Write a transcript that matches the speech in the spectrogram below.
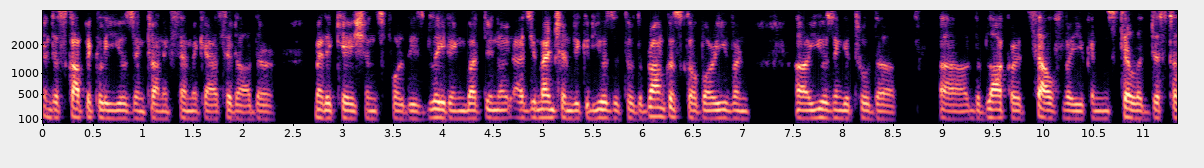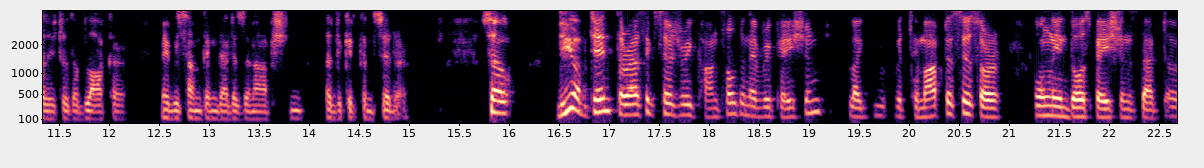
endoscopically using tranexamic acid or other medications for these bleeding. But you know, as you mentioned, we could use it through the bronchoscope or even uh, using it through the uh, the blocker itself, where you can still it distally to the blocker. Maybe something that is an option that we could consider. So, do you obtain thoracic surgery consult in every patient, like with hemoptysis, or only in those patients that uh,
